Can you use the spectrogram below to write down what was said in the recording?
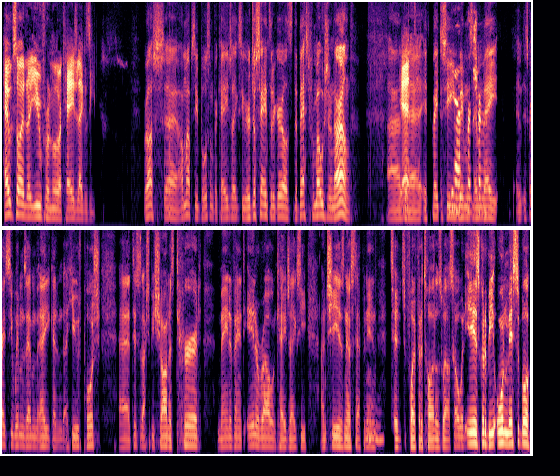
How excited are you for another Cage Legacy? Ross, uh, I'm absolutely buzzing for Cage Legacy. We were just saying to the girls, the best promotion in Ireland. And Yeah. uh, it's great to see Yeah, for women's sure. MMA. It's great to see women's MMA getting a huge push. Uh, this will actually be Shauna's third main event in a row in Cage Legacy, and she is now stepping in to fight for the title as well. So it is going to be unmissable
